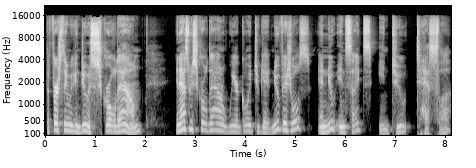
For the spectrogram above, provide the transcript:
the first thing we can do is scroll down. And as we scroll down, we are going to get new visuals and new insights into Tesla,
